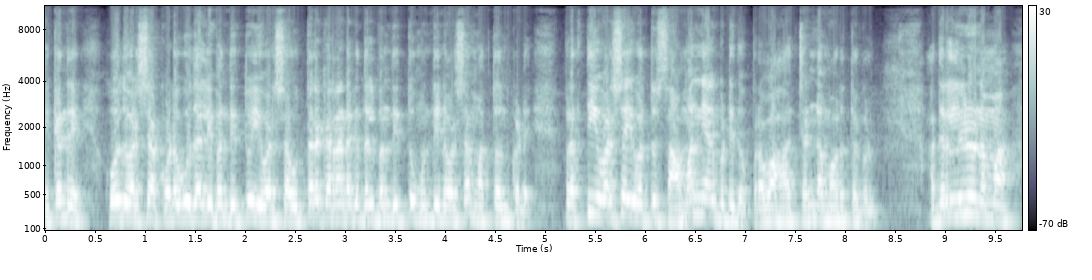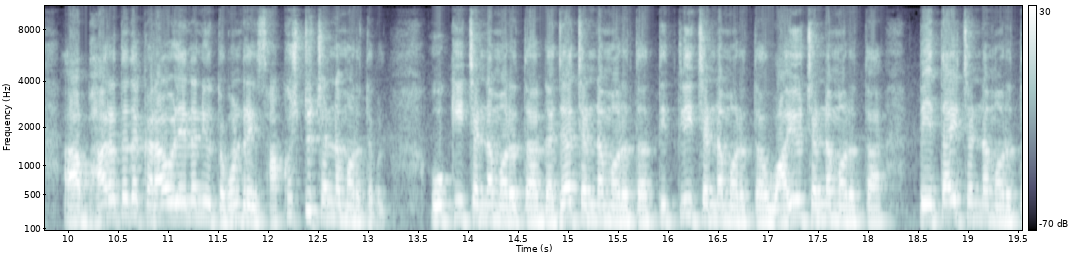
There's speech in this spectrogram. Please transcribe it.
ಏಕೆಂದರೆ ಹೋದ ವರ್ಷ ಕೊಡಗುದಲ್ಲಿ ಬಂದಿತ್ತು, ಈ ವರ್ಷ ಉತ್ತರ ಕರ್ನಾಟಕದಲ್ಲಿ ಬಂದಿತ್ತು, ಮುಂದಿನ ವರ್ಷ ಮತ್ತೊಂದು ಕಡೆ. ಪ್ರತಿ ವರ್ಷ ಇವತ್ತು ಸಾಮಾನ್ಯ ಆಗಿಬಿಟ್ಟಿದ್ದವು ಪ್ರವಾಹ ಚಂಡಮಾರುತಗಳು ಅದರಲ್ಲಿಯೂ ನಮ್ಮ ಭಾರತದ ಕರಾವಳಿಯನ್ನು ನೀವು ತಗೊಂಡ್ರೆ ಸಾಕಷ್ಟು ಚಂಡಮಾರುತಗಳು ಓಕಿ ಚಂಡಮಾರುತ ಗಜ ಚಂಡಮಾರುತ ತಿತ್ಲಿ ಚಂಡಮಾರುತ ವಾಯು ಚಂಡಮಾರುತ ಪೇತಾಯಿ ಚಂಡಮಾರುತ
